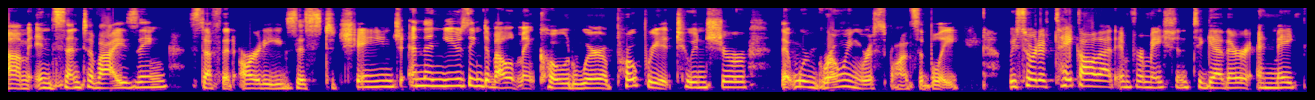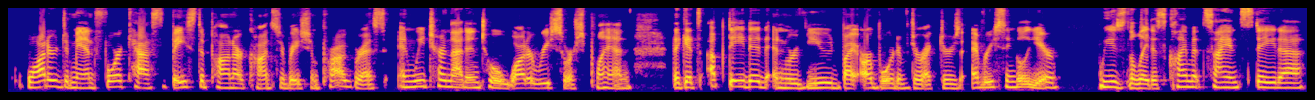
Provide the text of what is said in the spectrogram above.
um, incentivizing stuff that already exists to change, and then using development code where appropriate to ensure that we're growing responsibly. We sort of take all that information together and make water demand forecasts based upon our conservation progress, and we turn that into a water resource plan that gets updated and reviewed by our board of directors every single year we use the latest climate science data,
